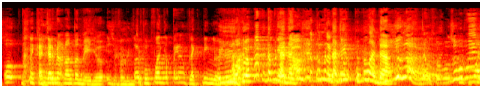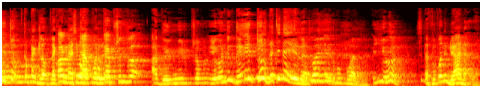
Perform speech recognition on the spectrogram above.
Oh, ganjar mek nonton Be Jo. Iya, paling Kalau bupuan kepek nang Blackpink lho. Wah, temenan aku. Temenan aja bupuan dah. Iyalah. Sama main cok. Kepek delok Blackpink nang Singapura. Caption lah ada yang mirip sama ya kan deh cok. Cuk, dah cedek lah. Kau ini kebubuhan. Iya lah. Sudah bupuan ini dia anak lah.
